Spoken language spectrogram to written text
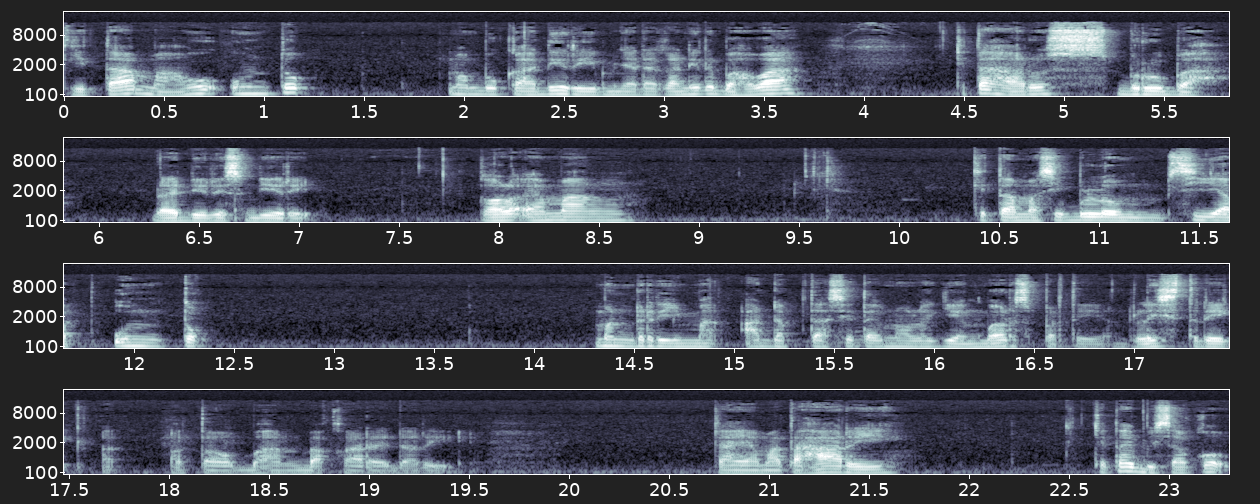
kita mau untuk membuka diri, menyadarkan diri bahwa kita harus berubah dari diri sendiri. Kalau emang kita masih belum siap untuk menerima adaptasi teknologi yang baru seperti listrik atau bahan bakar dari cahaya matahari, kita bisa kok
